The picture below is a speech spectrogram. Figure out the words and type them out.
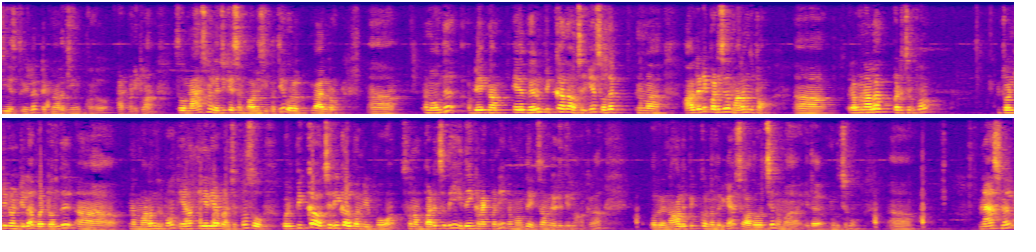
ஜிஎஸ்டியில் டெக்னாலஜியும் கொஞ்சம் ஆட் பண்ணிக்கலாம். ஸோ நேஷனல் எஜுகேஷன் பாலிசி பற்றி ஒரு பேக்ரவுண்ட் uh, நம்ம வந்து அப்படியே நான் வெறும் பிக்காக தான் வச்சிருக்கேன் ஸோ தட் நம்ம ஆல்ரெடி படிச்சது மறந்துட்டோம். Uh, ரொம்ப நாளாக படிச்சிருப்போம். டுவெண்ட்டி டுவெண்ட்டியில் பட் வந்து uh, நம்ம மறந்துருப்போம். ஏன்னா தியரியாக படிச்சிருப்போம். ஸோ ஒரு பிக்காக வச்சு ரீகால் பண்ணி போவோம் ஸோ நம்ம படிச்சதையும் இதையும் கனெக்ட் பண்ணி நம்ம வந்து எக்ஸாம் எழுதிடலாம். ஒரு நாலு பிக் கொண்டு வந்திருக்கேன். ஸோ அதை வச்சு நம்ம இதை முடிச்சுப்போம் நேஷனல்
